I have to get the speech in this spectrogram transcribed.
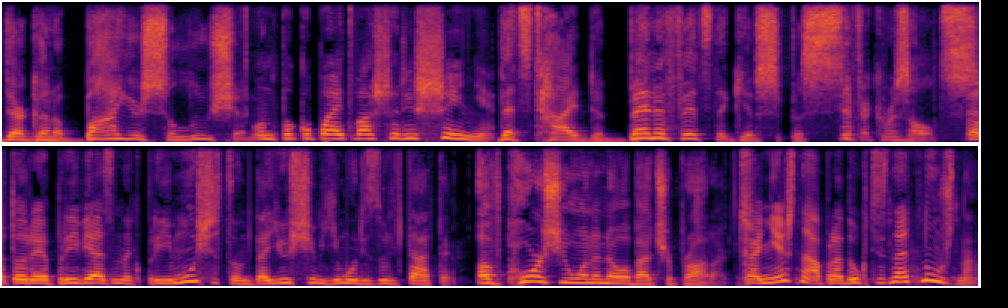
they're going to buy your solution он покупает ваше решение, that's tied to benefits that give specific results. которое привязано к преимуществам, дающим ему результаты. Of course, you want to know about your product. Конечно, о продукте знать нужно.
